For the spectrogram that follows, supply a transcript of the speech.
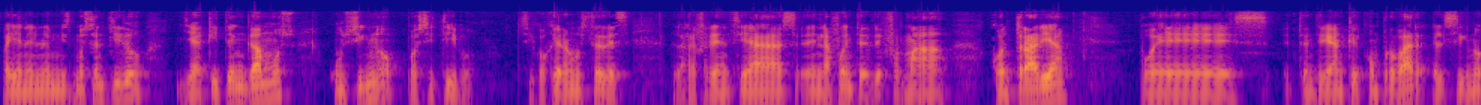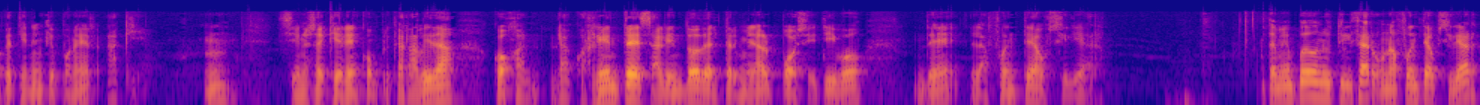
vayan en el mismo sentido y aquí tengamos un signo positivo. Si cogieran ustedes las referencias en la fuente de forma contraria, pues tendrían que comprobar el signo que tienen que poner aquí. Si no se quieren complicar la vida, cojan la corriente saliendo del terminal positivo de la fuente auxiliar. También pueden utilizar una fuente auxiliar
